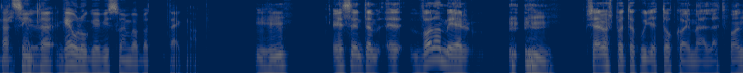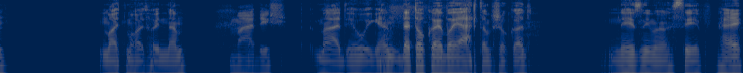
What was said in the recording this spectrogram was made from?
Tehát szinte geológiai viszonyban tegnap. Uh-huh. Én szerintem valamiért Sárospatak ugye Tokaj mellett van. Majd, majd, hogy nem. Mád is. Mád, jó, igen. De Tokajba jártam sokat. Nézni van szép hely.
